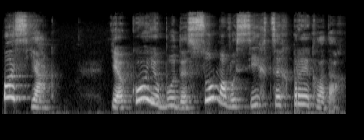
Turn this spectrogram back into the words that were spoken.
Ось як. Якою буде сума в усіх цих прикладах?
